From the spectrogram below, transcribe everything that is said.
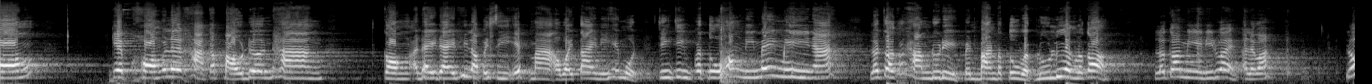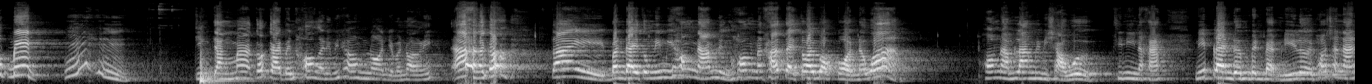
องเก็บของไปเลยค่ะกระเป๋าเดินทางกล่องใดๆที่เราไป CF มาเอาไว้ใต้นี้ให้หมด จริง ๆ ประตูห้องนี้ไม่มีนะ แล้วจอยก็ทำดูดิเป็นบานประตูแบบรู้เรื่องแล้วก็ แล้วก็มีอันนี้ด้วยอะไรวะ ลูกบิดอือหือจริงจังมากก็กลายเป็นห้องอันนี้ไม่ใช่ห้องนอนอย่ามานอนตรงนี้อะแล้วก็ใต้บันไดตรงนี้มีห้องน้ำหนึ่งห้องนะคะ แต่จอยบอกก่อนนะว่า ห้องน้ำล่างไม่มีชาวเวอร์ที่นี่นะคะ นี่แปลนเดิมเป็นแบบนี้เลย เพราะฉะนั้น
